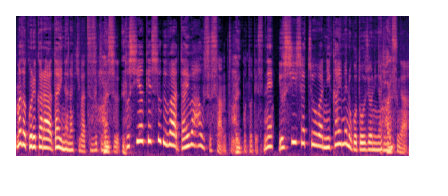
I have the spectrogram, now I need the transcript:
まだこれから第7期は続きます、年明けすぐは大和ハウスさんとい。うことですね、吉井社長は2回目のご登場になりますが、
